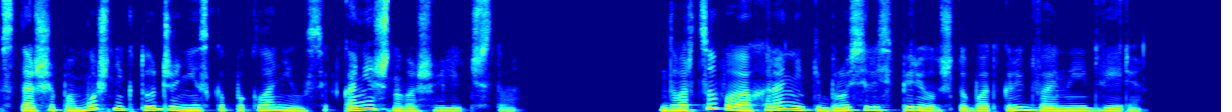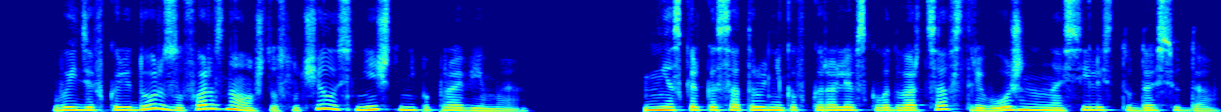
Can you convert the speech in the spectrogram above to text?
Старший помощник тут же низко поклонился. Конечно, Ваше Величество. Дворцовые охранники бросились вперед, чтобы открыть двойные двери. Выйдя в коридор, Зуфар знал, что случилось нечто непоправимое. Несколько сотрудников королевского дворца встревоженно носились туда-сюда.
